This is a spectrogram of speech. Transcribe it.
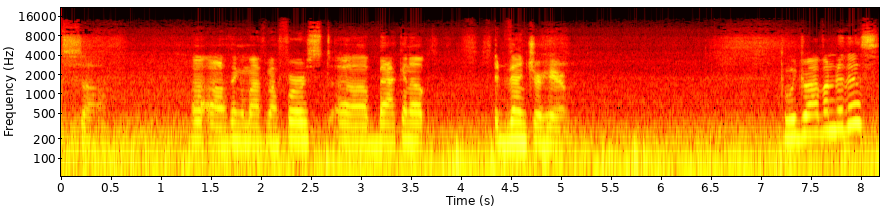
So, uh-oh, I think I'm after my first uh, backing up adventure here. Can we drive under this?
